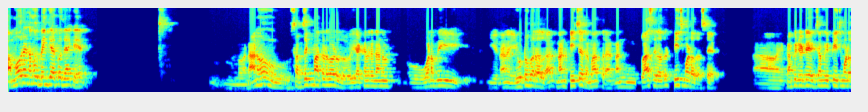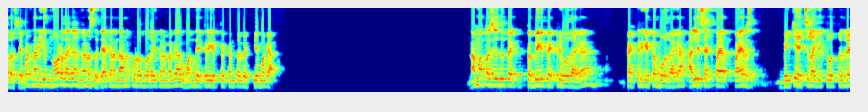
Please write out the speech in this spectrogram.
ನಮ್ಮವರೇ ನಮಗೆ ಬೆಂಕಿ ಹಾಕೋದು ಯಾಕೆ? ನಾನು ಸಬ್ಜೆಕ್ಟ್ ಮಾತಾಡಬಾರ್ದು. ಯಾಕಂದ್ರೆ ನಾನು ಒನ್ ಆಫ್ ದಿ ನಾನು ಯೂಟ್ಯೂಬರ್ ಅಲ್ಲ. ನಾನು ಟೀಚರ್ ಮಾತ್ರ. ನನ್ನ ಕ್ಲಾಸ್ ಇರೋದು ಟೀಚ್ ಮಾಡೋದು ಅಷ್ಟೇ. ಕಾಂಪಿಟೇಟಿವ್ ಎಕ್ಸಾಮ್ಗೆ ಟೀಚ್ ಮಾಡೋದು ಅಷ್ಟೇ. ಬಟ್ ನನಗೆ ಇದು ನೋಡಿದಾಗ ಹಂಗ್ ಅನಿಸ್ತದೆ ಯಾಕಂದ್ರೆ ನಾನು ಕೂಡ ಒಬ್ಬ ರೈತನ ಮಗ, ಒಂದ್ ಎಕರೆ ಇರ್ತಕ್ಕಂಥ ವ್ಯಕ್ತಿಯ ಮಗ. ನಮ್ಮ ಅಪ್ಪಾಜಿದು ಕಬ್ಬಿಗೆ ಫ್ಯಾಕ್ಟ್ರಿ ಹೋದಾಗ ಫ್ಯಾಕ್ಟ್ರಿಗೆ ಕಬ್ಬು ಹೋದಾಗ, ಅಲ್ಲಿ ಸೆಟ್ ಫೈರ್ ಬೆಂಕಿ ಹೆಚ್ಚಲಾಗಿತ್ತು ಅಂತಂದ್ರೆ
